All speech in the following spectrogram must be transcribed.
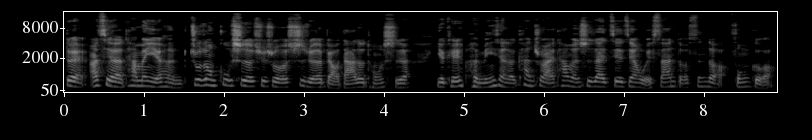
对，而且他们也很注重故事的叙述和视觉的表达的同时，也可以很明显的看出来，他们是在借鉴韦斯安德森的风格。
